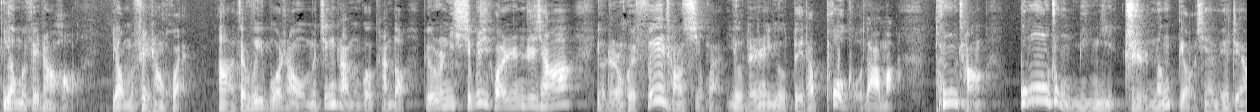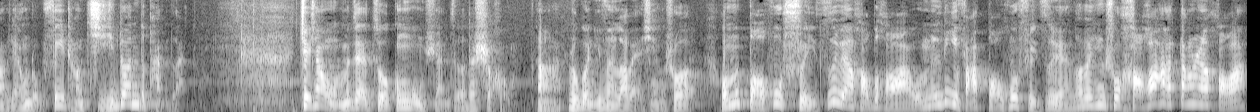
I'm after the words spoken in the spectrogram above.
要么非常好，要么非常坏。啊，在微博上我们经常能够看到，比如说你喜不喜欢任志强啊？有的人会非常喜欢，有的人又对他破口大骂。通常。公众民意只能表现为这样两种非常极端的判断，就像我们在做公共选择的时候啊，如果你问老百姓说我们保护水资源好不好啊？我们立法保护水资源，老百姓说好啊，当然好啊。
